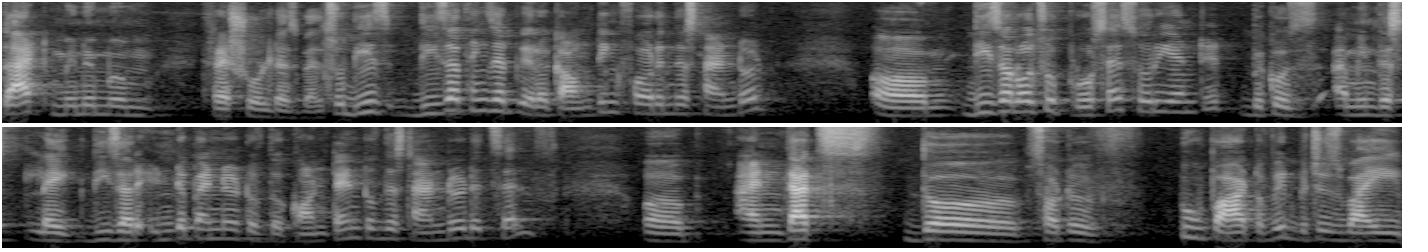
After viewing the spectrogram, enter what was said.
that minimum threshold as well. So these these are things that we are accounting for in the standard. Um, these are also process oriented because I mean this like these are independent of the content of the standard itself, uh, and that's the sort of two part of it, which is why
